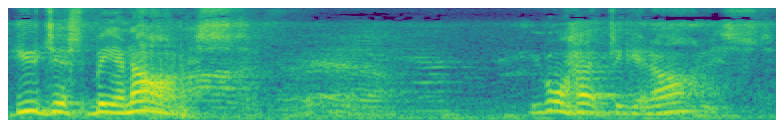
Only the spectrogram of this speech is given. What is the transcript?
You just being honest. You're going to have to get honest.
